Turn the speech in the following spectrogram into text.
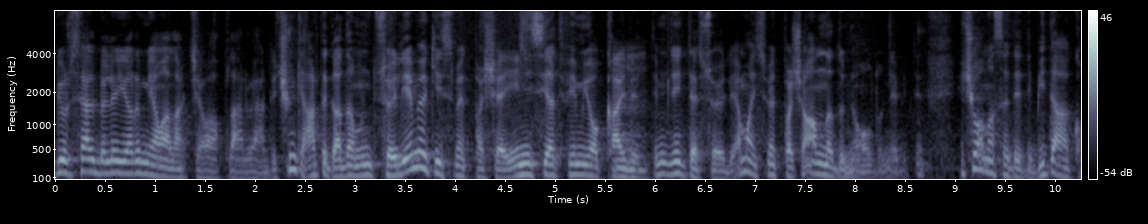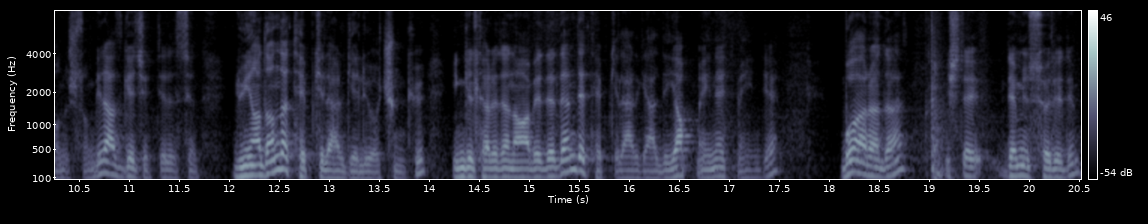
Gürsel böyle yarım yamalak cevaplar verdi. Çünkü artık adamın söyleyemiyor ki İsmet Paşa'ya. İnisiyatifim yok kaybettim ne de söyle. Ama İsmet Paşa anladı ne oldu ne bitti. Hiç olmasa dedi bir daha konuşsun biraz geciktirilsin. Dünyadan da tepkiler geliyor çünkü. İngiltere'den ABD'den de tepkiler geldi yapmayın etmeyin diye. Bu arada işte demin söyledim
